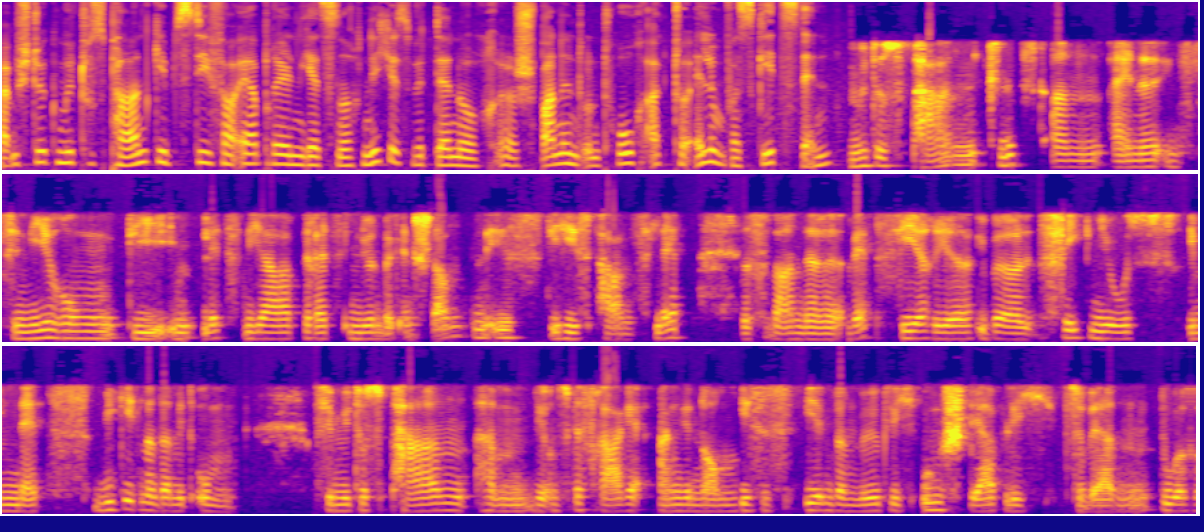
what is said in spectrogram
Beim Stück Mythos Pan gibt es die VR-Brillen jetzt noch nicht. Es wird dennoch äh, spannend und hochaktuell. Um was geht's denn? Mythos Pan knüpft an eine Inszenierung, die im letzten Jahr bereits in Nürnberg entstanden ist. Die hieß Pan's Lab. Das war eine Webserie über Fake News im Netz. Wie geht man damit um? Für Mythos Pan haben wir uns der Frage angenommen, ist es irgendwann möglich, unsterblich zu werden durch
